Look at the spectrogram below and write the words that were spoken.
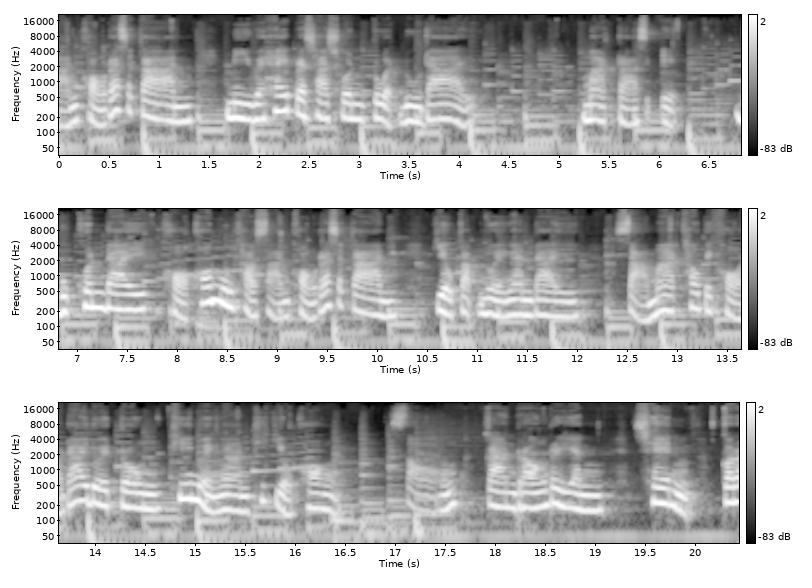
ารของราชการ มีไว้ให้ประชาชนตรวจดูได้ มาตรา 11 บุคคลใดขอข้อมูลข่าวสารของราชการ เกี่ยวกับหน่วยงานใด สามารถเข้าไปขอได้โดยตรงที่หน่วยงานที่เกี่ยวข้อง 2. การร้องเรียน เช่น กร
